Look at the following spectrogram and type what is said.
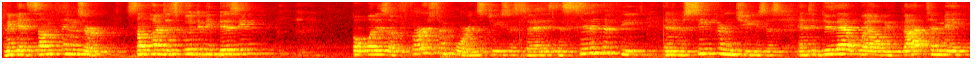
And again, some things are, sometimes it's good to be busy, but what is of first importance, Jesus said, is to sit at the feet and to receive from Jesus. And to do that well, we've got to make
